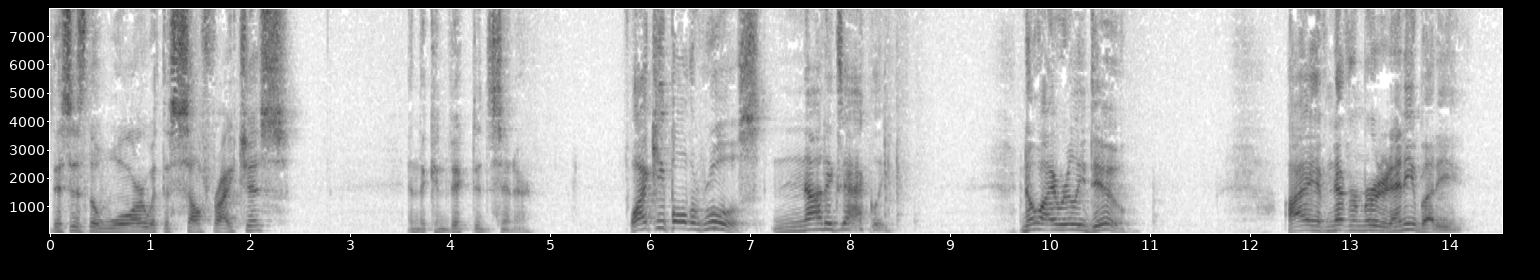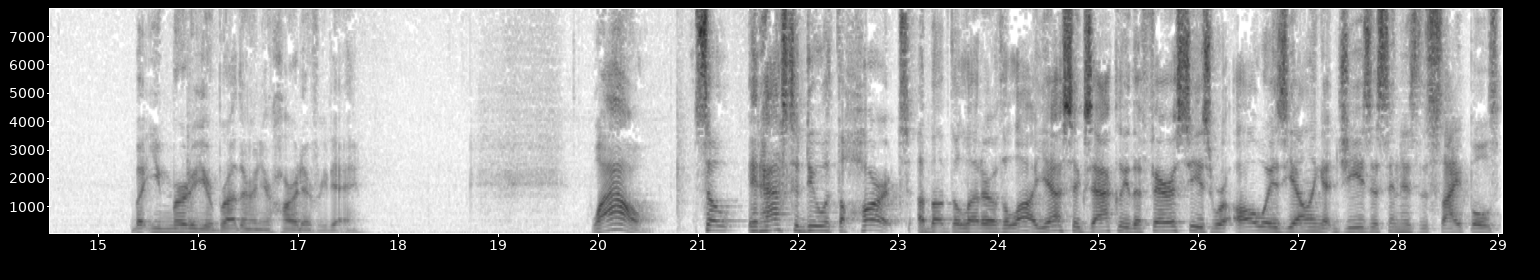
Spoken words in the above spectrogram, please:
This is the war with the self righteous and the convicted sinner. Why keep all the rules? Not exactly. No, I really do. I have never murdered anybody, but you murder your brother in your heart every day. Wow. So it has to do with the heart above the letter of the law. Yes, exactly. The Pharisees were always yelling at Jesus and his disciples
